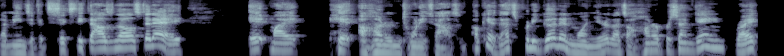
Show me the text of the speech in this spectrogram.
That means if it's $60,000 today, it might hit 120,000. Okay, that's pretty good in one year. That's a 100% gain, right?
